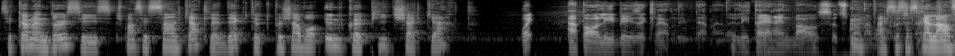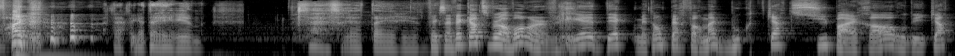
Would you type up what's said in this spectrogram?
c'est Commander, c'est, je pense c'est 100 cartes le deck, puis tu peux avoir une copie de chaque carte. À part les Basic Land, évidemment. Les terrains de base, ça, tu peux en avoir. Ah, ça, ça serait l'enfer. Ça serait terrible. Ça serait terrible. fait que ça fait que quand tu veux avoir un vrai deck, mettons, performant, avec beaucoup de cartes super rares ou des cartes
